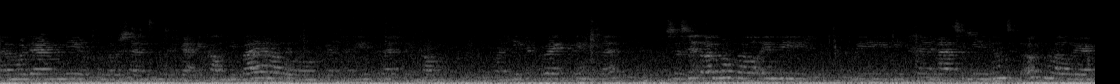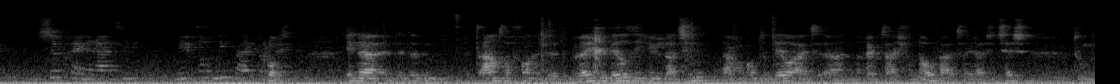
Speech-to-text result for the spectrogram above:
eh, moderne manieren van docenten. Dus ja, ik kan het niet bijhouden, want ik heb geen internet, ik kan maar drie keer per week op internet. Dus er zit ook nog wel in die, die, die generatie die je noemt, zit ook nog wel weer een subgeneratie die je toch niet bij kan Klopt. brengen. In het aantal van de, de bewegende beelden die jullie laten zien, daarvan komt een deel uit eh, een reportage van Nova uit 2006, toen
